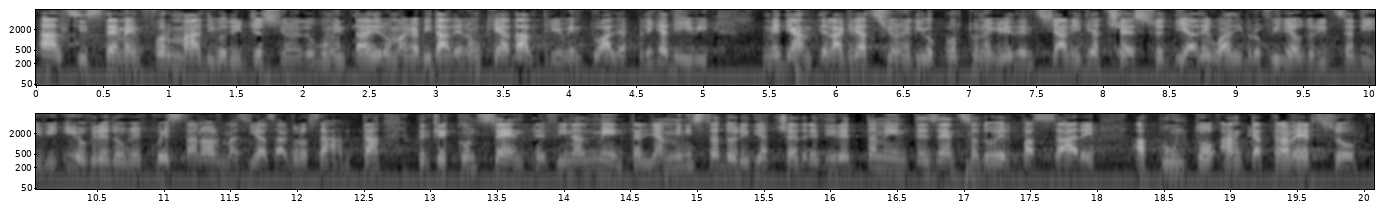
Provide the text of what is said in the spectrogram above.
al sistema informatico di gestione documentale di Roma Capitale nonché ad altri eventuali applicativi mediante la creazione di opportune credenziali di accesso e di adeguati profili autorizzativi. Io credo che questa norma sia sacrosanta perché consente finalmente agli amministratori di accedere direttamente senza dover passare appunto anche attraverso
